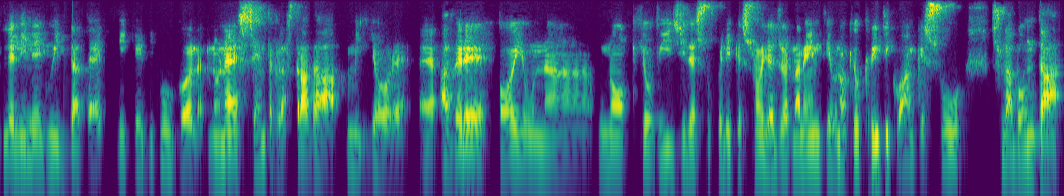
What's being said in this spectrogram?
le, linee guida tecniche di Google non è sempre la strada migliore. Eh, avere poi una, un occhio vigile su quelli che sono gli aggiornamenti e un occhio critico anche su, sulla bontà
